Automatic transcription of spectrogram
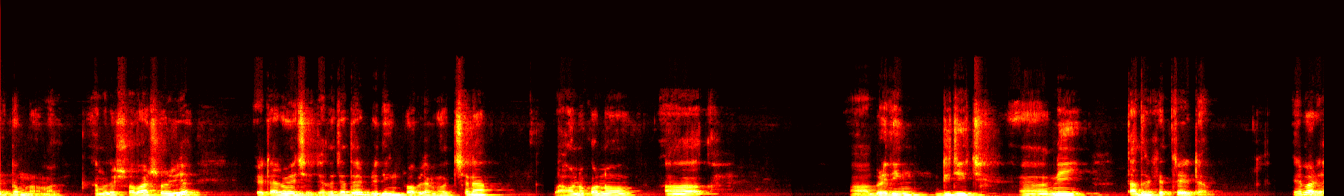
একদম নর্মাল আমাদের সবার শরীরে এটা রয়েছে যাদের যাদের ব্রিদিং প্রবলেম হচ্ছে না, বা অন্য কোনো ব্রিদিং ডিজিজ নেই তাদের ক্ষেত্রে এটা। এবারে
